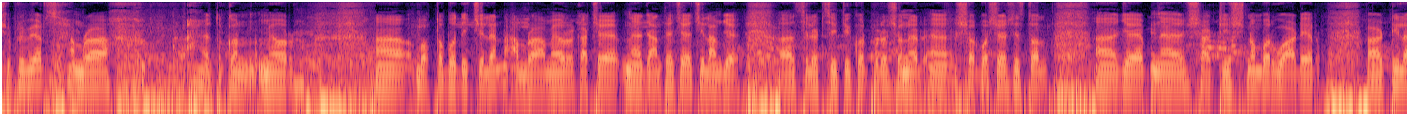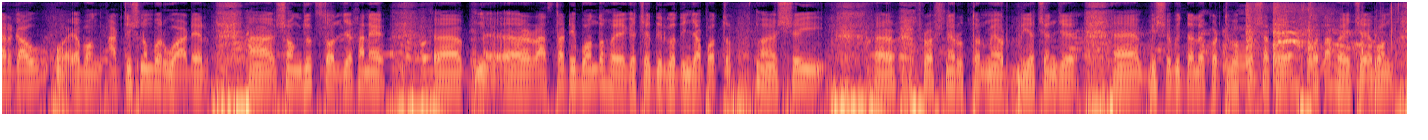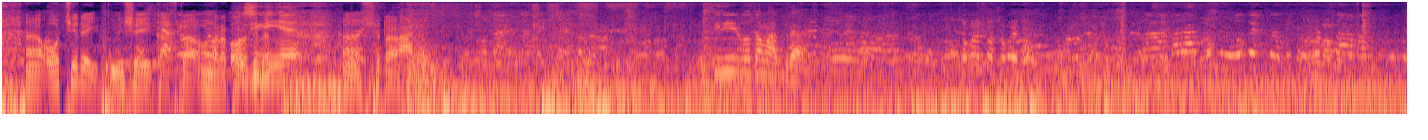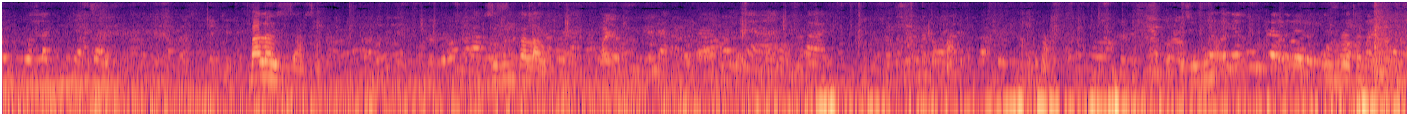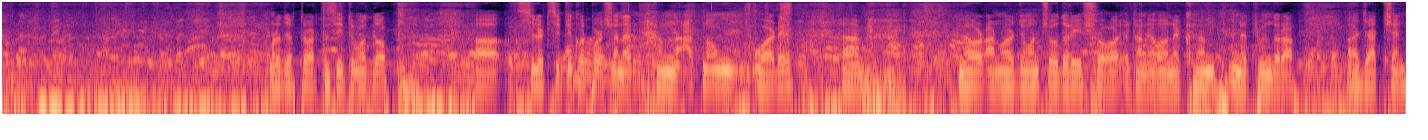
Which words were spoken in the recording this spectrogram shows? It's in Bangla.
সুপ্রিভিয়ার্স আমরা এতক্ষণ মেয়র বক্তব্য দিচ্ছিলেন। আমরা মেয়রের কাছে জানতে চেয়েছিলাম যে সিলেট সিটি কর্পোরেশনের সর্বশেষ স্থল যে সাতত্রিশ নম্বর ওয়ার্ডের টিলারগাঁও এবং আটত্রিশ নম্বর ওয়ার্ডের সংযোগস্থল যেখানে রাস্তাটি বন্ধ হয়ে গেছে দীর্ঘদিন যাবৎ। সেই প্রশ্নের উত্তর মেয়র দিয়েছেন যে বিশ্ববিদ্যালয় কর্তৃপক্ষের সাথে কথা হয়েছে এবং অচিরেই সেই কাজটা ওনারা করে দিবেন। সেটা মাত্রা। ভালো হয়েছে স্যার। জীবন পালাও আমরা দেখতে পারতেছি ইতিমধ্যে সিলেট সিটি কর্পোরেশনের আট নং ওয়ার্ডে মেয়র আনোয়ার জামান চৌধুরী সহ এখানে অনেক নেতৃবৃন্দরা যাচ্ছেন।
